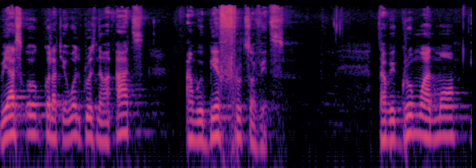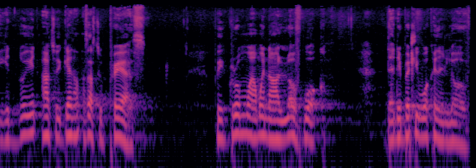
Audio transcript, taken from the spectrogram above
We ask, oh God, that your word grows in our hearts and we bear fruits of it. That we grow more and more in knowing how to get answers to prayers. We grow more and more in our love walk, deliberately walking in love,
